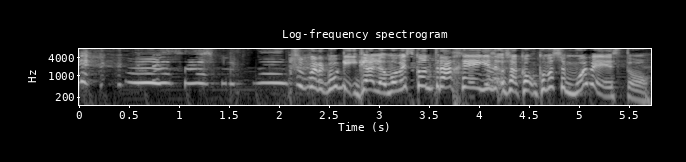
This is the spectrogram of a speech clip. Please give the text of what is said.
Super cookie. Y claro, lo mueves con traje y es- O sea, ¿cómo, cómo se mueve esto?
